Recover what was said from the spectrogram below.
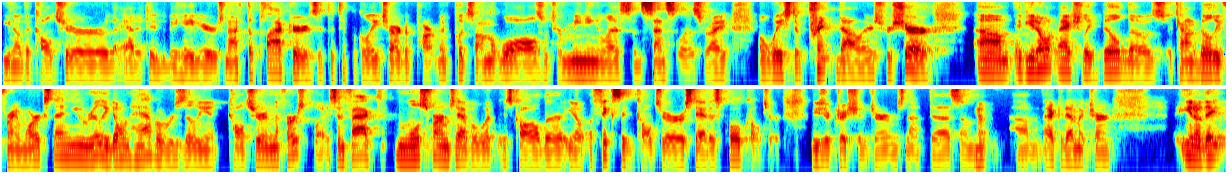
you know, the culture, the attitude, the behaviors, not the placards that the typical HR department puts on the walls, which are meaningless and senseless, right? A waste of print dollars for sure. Um, if you don't actually build those accountability frameworks, then you really don't have a resilient culture in the first place. In fact, most firms have a, what is called a, you know, a fixed culture or a status quo culture. These are Christian terms, not uh, some yep. um, academic term you know they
